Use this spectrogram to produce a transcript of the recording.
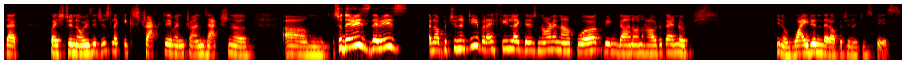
that question or is it just like extractive and transactional um so there is there is an opportunity but i feel like there's not enough work being done on how to kind of you know widen that opportunity space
